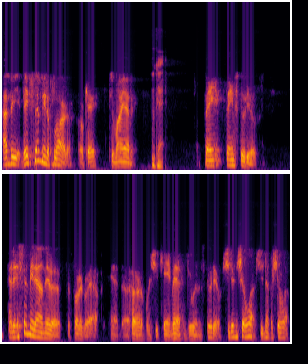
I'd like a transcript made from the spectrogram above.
I'd be. They sent me to Florida, okay, to Miami, Okay. Fame Fame Studios, and they sent me down there to, to photograph. And uh, her when she came in and do in the studio, she didn't show up. She'd never show up.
